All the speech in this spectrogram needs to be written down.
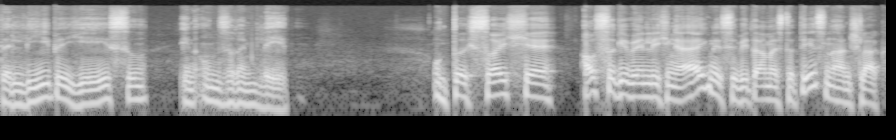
der Liebe Jesu in unserem Leben. Und durch solche außergewöhnlichen Ereignisse, wie damals der Thesenanschlag,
